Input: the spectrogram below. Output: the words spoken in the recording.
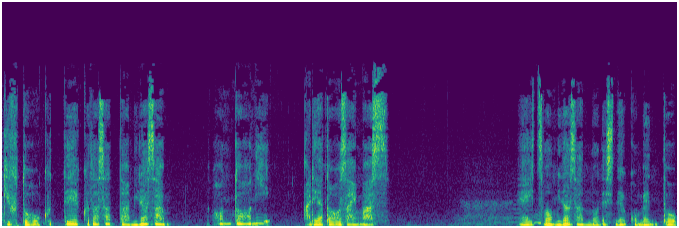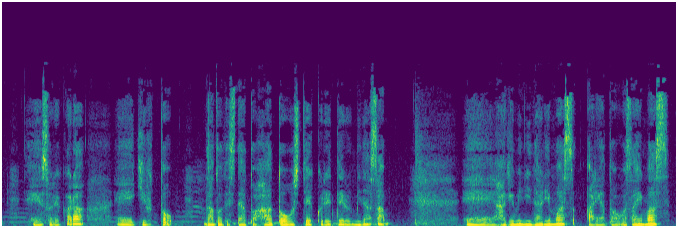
ギフトを送ってくださった皆さん、本当にありがとうございます。えー、いつも皆さんのですね、コメント、えー、それから、えー、ギフトなどですね、あとハートをしてくれてる皆さん、え励みになります。ありがとうございます。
